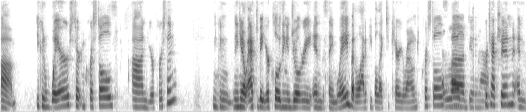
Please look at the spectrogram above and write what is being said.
um, you can wear certain crystals on your person. You can you know activate your clothing and jewelry in the same way but a lot of people like to carry around crystals I love doing that. protection. And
